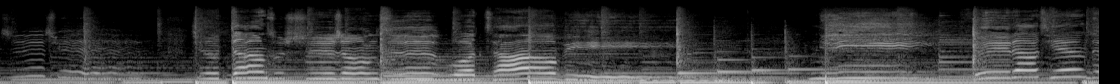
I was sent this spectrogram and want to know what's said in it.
知觉就当作是种自我逃避。你飞到天的。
